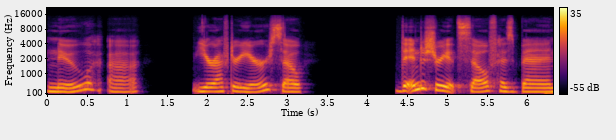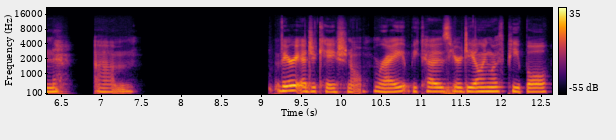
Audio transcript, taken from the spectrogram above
new, uh, year after year. So the industry itself has been um, very educational, right? Because you're dealing with people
